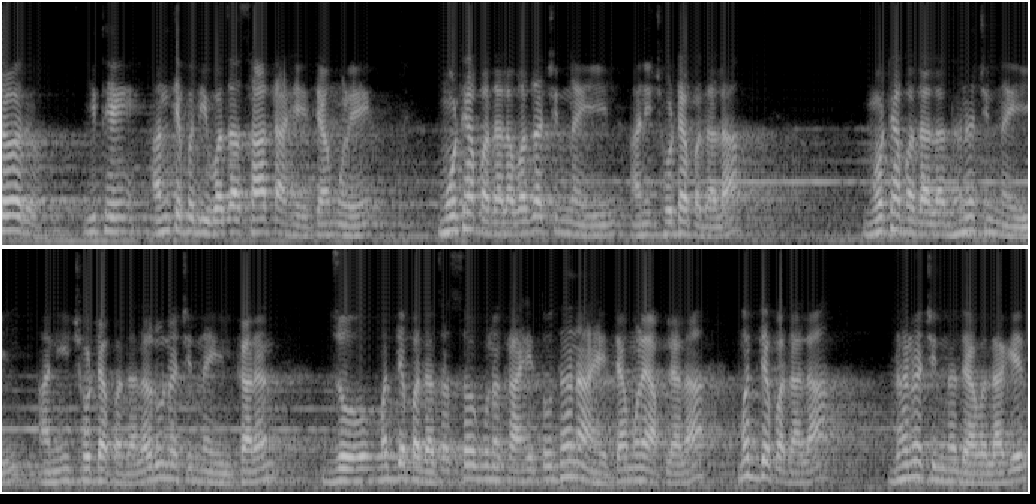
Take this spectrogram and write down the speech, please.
तर इथे अंत्यपदी वजा सात आहे. त्यामुळे मोठ्या पदाला वजा चिन्ह येईल आणि छोट्या पदाला मोठ्या पदाला धनचिन्ह येईल आणि छोट्या पदाला ऋणचिन्ह येईल. कारण जो मध्यपदाचा सगुणक आहे तो धन आहे. त्यामुळे आपल्याला मध्यपदाला धनचिन्ह द्यावं लागेल.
